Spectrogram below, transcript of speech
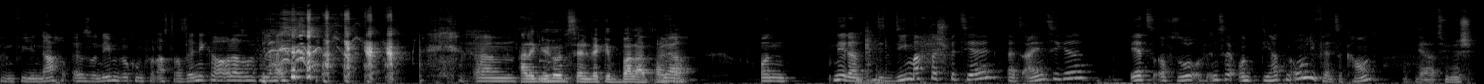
irgendwie nach, also Nebenwirkungen von AstraZeneca oder so vielleicht. ähm, Alle Gehirnzellen weggeballert, Alter. ja. Und nee, dann, die, die macht das speziell als einzige jetzt auf so auf Instagram und die hat einen OnlyFans-Account Ja, natürlich.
